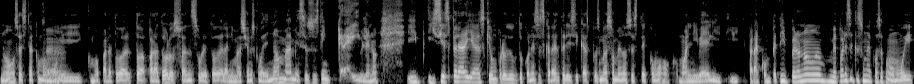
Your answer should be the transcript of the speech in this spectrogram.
¿no? O sea, está como Sí. muy, como para todo, todo- para todos los fans, sobre todo de la animación, es como de no mames, eso está increíble, ¿no? Y, y si esperarías que un producto con esas características, pues más o menos esté como, como al nivel y, y para competir, pero no, me parece que es una cosa como muy,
